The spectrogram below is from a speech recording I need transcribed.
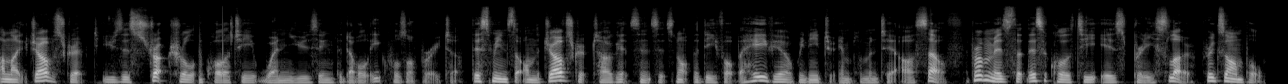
unlike JavaScript, uses structural equality when using the double equals operator. This means that on the JavaScript target, since it's not the default behavior, we need to implement it ourselves. The problem is that this equality is pretty slow. For example,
